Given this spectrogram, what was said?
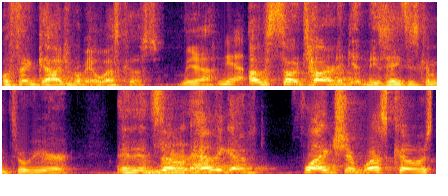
oh, thank God you brought me a West Coast. Yeah. Yeah. I'm so tired of getting these hazies coming through here. And, and so having a flagship West Coast,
